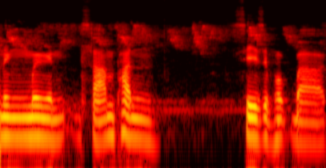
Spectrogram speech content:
หนึ่งหมื่นสามพันสี่สิบหกบาท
